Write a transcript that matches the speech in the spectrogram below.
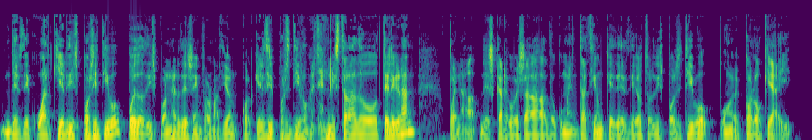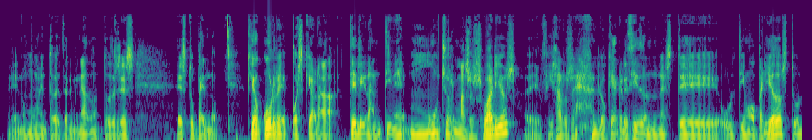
desde cualquier dispositivo puedo disponer de esa información. Cualquier dispositivo que tenga instalado Telegram, pues nada, descargo esa documentación que desde otro dispositivo pues, coloque ahí en un momento determinado. Entonces es estupendo. ¿Qué ocurre? Pues que ahora Telegram tiene muchos más usuarios. Eh, fijaros en lo que ha crecido en este último periodo, estos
